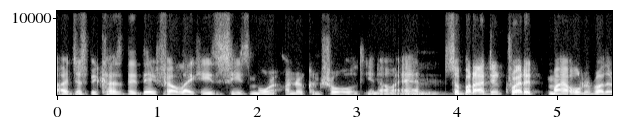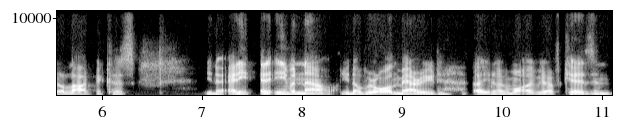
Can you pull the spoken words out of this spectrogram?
uh, just because they, they felt like he's he's more under controlled you know and mm, so but i do credit my older brother a lot because you know any and even now you know we're all married uh, you know we have kids and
